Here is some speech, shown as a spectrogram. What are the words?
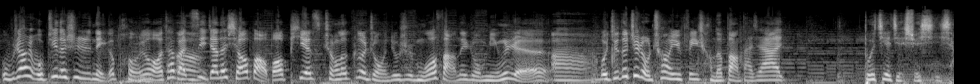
我不知道，我不记得是哪个朋友，他把自己家的小宝宝 PS 成了各种就是模仿那种名人啊！我觉得这种创意非常的棒，大家多借鉴学习一下。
